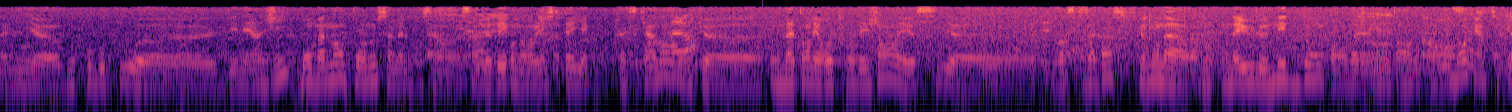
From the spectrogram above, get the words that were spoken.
On, a mis euh, beaucoup, beaucoup euh, d'énergie. Bon, maintenant, pour nous, c'est un, un, EP qu'on a enregistré il y a presque un an, donc euh, on attend les retours des gens et aussi de voir ce qu'ils en pensent. Parce que nous, on a, on, on a eu le nez dedans pendant vachement longtemps, donc on manque un petit peu.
